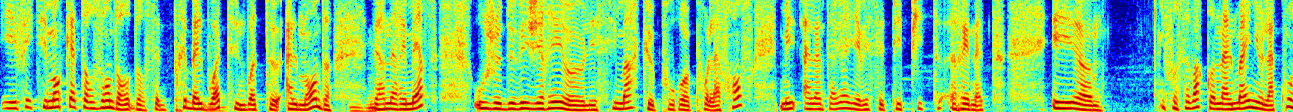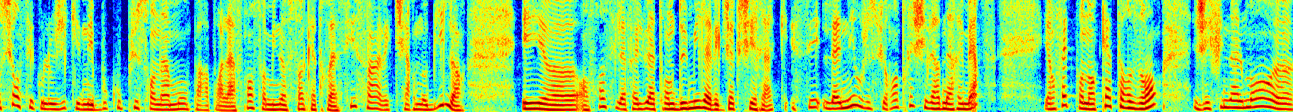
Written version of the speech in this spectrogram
Et effectivement, 14 ans dans, cette très belle boîte, une boîte euh, allemande, mhm. Werner et Merz, où je devais gérer euh, les six marques pour, pour la France. Mais à l'intérieur, il y avait cette pépite Renette. Et. Il faut savoir qu'en Allemagne, la conscience écologique est née beaucoup plus en amont par rapport à la France en 1986 hein, avec Tchernobyl. Et euh, en France, il a fallu attendre 2000 avec Jacques Chirac. C'est l'année où je suis rentrée chez Werner et Merz. Et en fait, pendant 14 ans, j'ai finalement euh,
